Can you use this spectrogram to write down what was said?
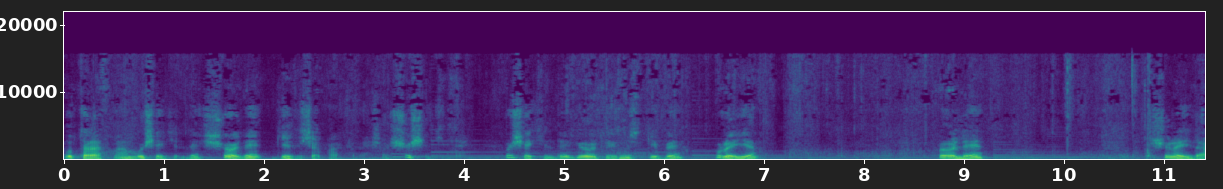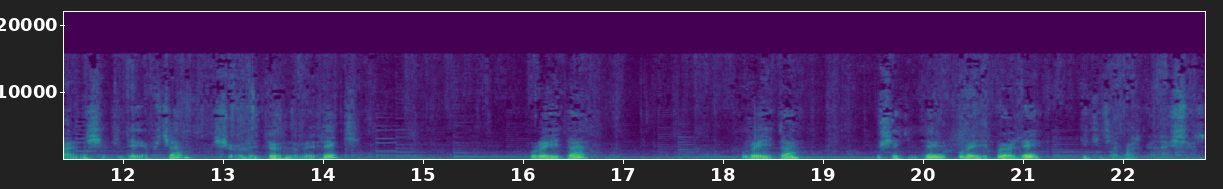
bu taraftan bu şekilde şöyle geleceğim arkadaşlar. Şu şekilde. Bu şekilde gördüğünüz gibi burayı böyle şurayı da aynı şekilde yapacağım. Şöyle döndürerek burayı da burayı da bu şekilde burayı böyle dikeceğim arkadaşlar.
